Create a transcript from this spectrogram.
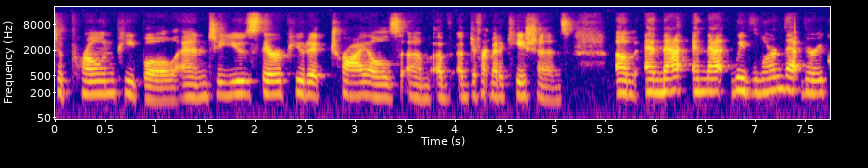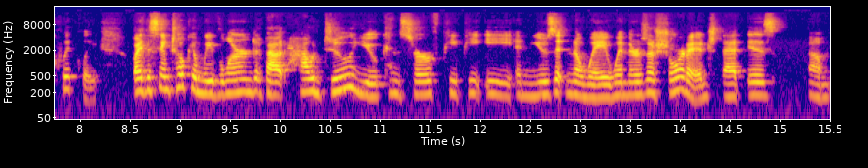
to prone people and to use therapeutic trials um, of, of, different medications. Um, and that and that we've learned that very quickly. By the same token, we've learned about how do you conserve PPE and use it in a way when there's a shortage that is um,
